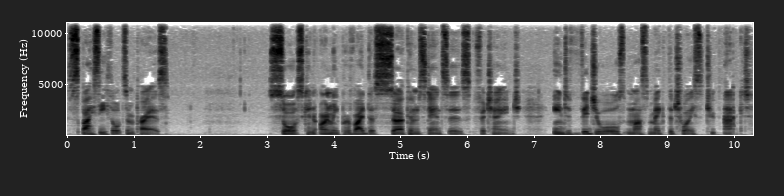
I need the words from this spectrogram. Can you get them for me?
spicy thoughts and prayers. Source can only provide the circumstances for change. Individuals must make the choice to act.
